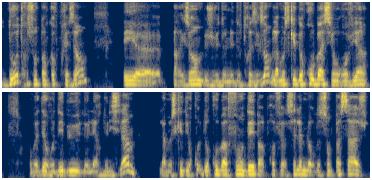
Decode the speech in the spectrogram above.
d'autres sont encore présents. Et euh, par exemple, je vais donner d'autres exemples. La mosquée de Quba, si on revient, on va dire au début de l'ère de l'islam, la mosquée de Quba fondée par le prophète sallam lors de son passage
